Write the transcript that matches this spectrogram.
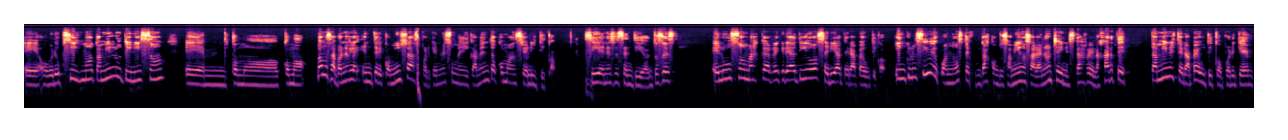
eh, o bruxismo, también lo utilizo eh, como, como, vamos a ponerle entre comillas, porque no es un medicamento, como ansiolítico. ¿Sí? En ese sentido. Entonces, el uso más que recreativo sería terapéutico. Inclusive cuando vos te juntás con tus amigos a la noche y necesitas relajarte, también es terapéutico, porque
